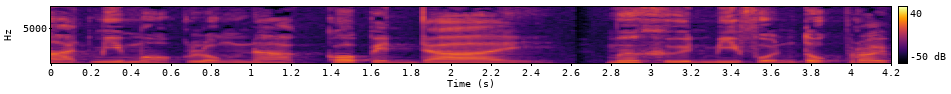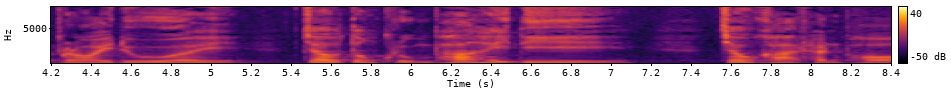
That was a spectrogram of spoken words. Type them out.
อาจมีหมอกลงหนักก็เป็นได้ เมื่อคืนมีฝนตกปรอยๆด้วย เจ้าต้องคลุมผ้าให้ดี เจ้าขาทันพอ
